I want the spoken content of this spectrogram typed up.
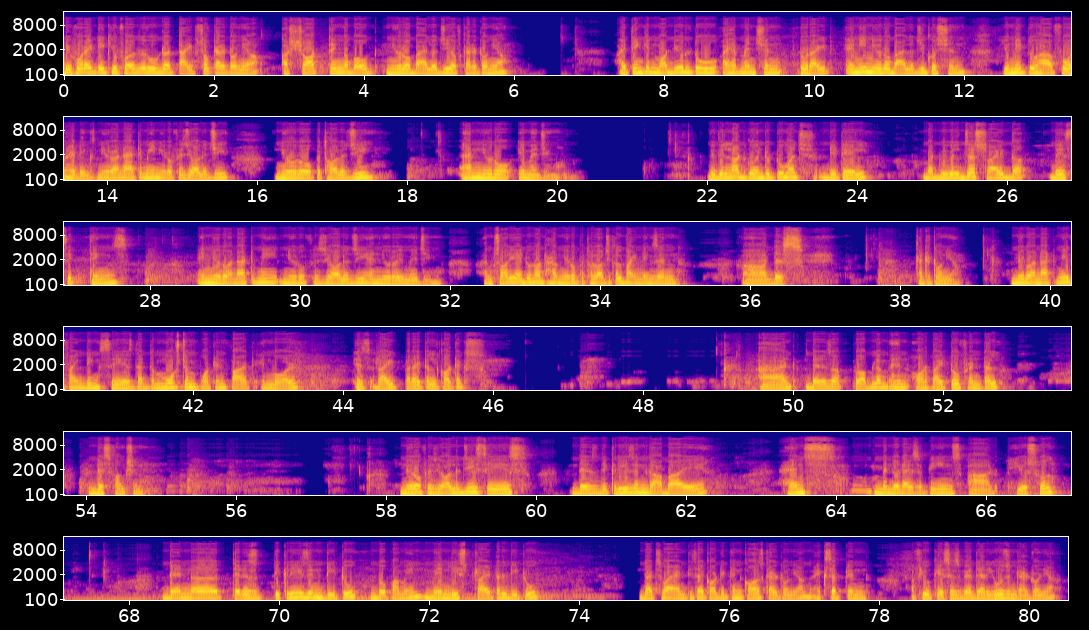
Before I take you further to the types of catatonia, a short thing about neurobiology of catatonia. I think in module 2 I have mentioned to write any neurobiology question you need to have four headings neuroanatomy, neurophysiology, neuropathology and neuroimaging. We will not go into too much detail but we will just write the basic things in neuroanatomy, neurophysiology and neuroimaging. I'm sorry I do not have neuropathological findings in uh, this catatonia. Neuroanatomy findings says that the most important part involved is right parietal cortex and there is a problem in orbitofrontal dysfunction. Neurophysiology says there is decrease in GABA A, hence benzodiazepines are useful. Then uh, there is decrease in D2 dopamine, mainly striatal D2. That's why antipsychotic can cause catatonia, except in a few cases where they are used in catatonia.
